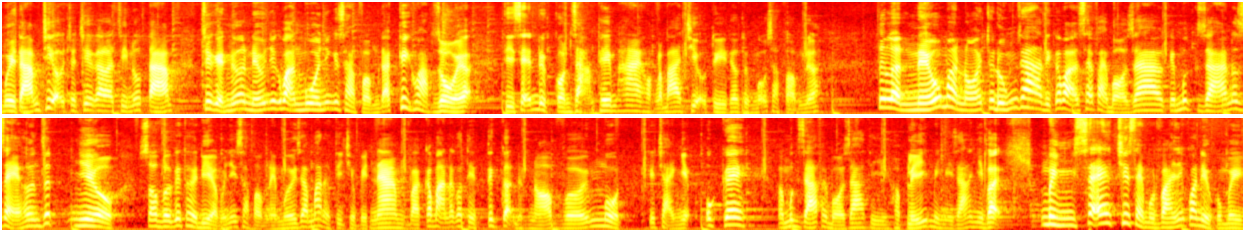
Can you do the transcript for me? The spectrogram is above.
18 triệu cho chiếc Galaxy Note 8. Chưa kể nữa nếu như các bạn mua những cái sản phẩm đã kích hoạt rồi ạ thì sẽ được còn giảm thêm 2 hoặc là 3 triệu tùy theo từng mẫu sản phẩm nữa. Tức là nếu mà nói cho đúng ra thì các bạn sẽ phải bỏ ra cái mức giá nó rẻ hơn rất nhiều so với cái thời điểm mà những sản phẩm này mới ra mắt ở thị trường Việt Nam và các bạn đã có thể tiếp cận được nó với một cái trải nghiệm ok và mức giá phải bỏ ra thì hợp lý mình đánh giá là như vậy. Mình sẽ chia sẻ một vài những quan điểm của mình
